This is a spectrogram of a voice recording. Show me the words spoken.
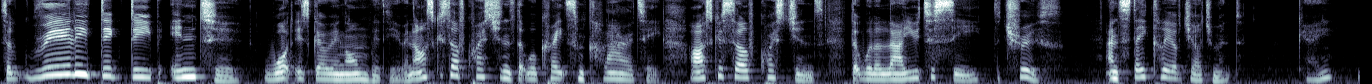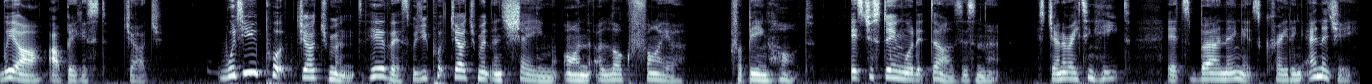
So really dig deep into what is going on with you and ask yourself questions that will create some clarity. Ask yourself questions that will allow you to see the truth and stay clear of judgment. Okay? We are our biggest judge. Would you put judgment, hear this, would you put judgment and shame on a log fire for being hot? It's just doing what it does, isn't it? It's generating heat, it's burning, it's creating energy.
